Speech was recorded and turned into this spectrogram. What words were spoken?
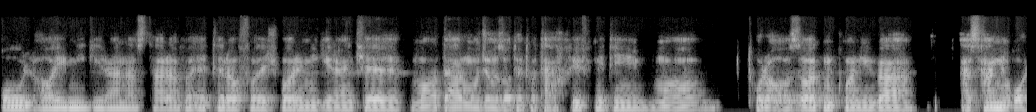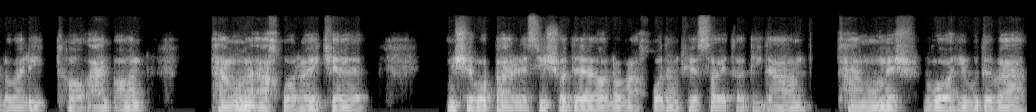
قولهایی می‌گیرن از طرف اعترافات اجباری می‌گیرن که ما در مجازات تو تخفیف میدیم ما تو رو آزاد می‌کنیم و از همین قول ولی تا الان تمام اخبارهایی که میشه با بررسی شده حالا من خودم توی سایت ها دیدم تمامش واهی بوده و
